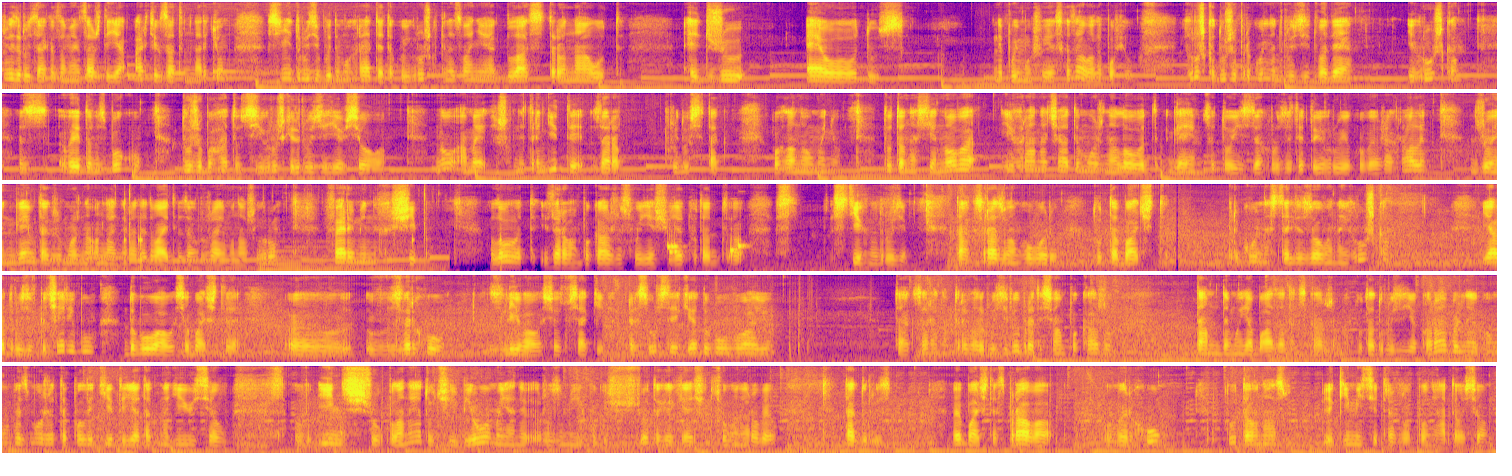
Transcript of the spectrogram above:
Привіт, друзяки, з вами як завжди я Артік, звати мене Артем. Сьогодні, друзі, будемо грати таку ігрушку під названням як Blastronaut Eju Eodus. Не пойму, що я сказав, але пофіг. Ігрушка дуже прикольна, друзі, 2D ігрушка з видом збоку. Дуже багато в цій ігрушки, друзі, є всього. Ну, а ми, щоб не трендіти, зараз пройдуся так по головному меню. Тут у нас є нова ігра начати, можна load game, це тобто загрузити ту ігру, яку ви вже грали. Join Game, також можна онлайн грати. Давайте загружаємо нашу гру. Farming Ship. Load. І зараз вам покажу своє, що я тут стігну, друзі. Так, зразу вам говорю, тут бачите, прикольна стилізована ігрушка. Я, друзі, в печері був, добував ось, бачите, е, зверху, зліва ось всякі ресурси, які я добуваю. Так, зараз нам треба, друзі, вибратися, вам покажу там, де моя база, так скажемо. Тут, друзі, є корабль, на якому ви зможете полетіти, я так надіюся, в, в іншу планету чи біоми, я не розумію поки що, так як я ще цього не робив. Так, друзі, ви бачите, справа вверху, тут у нас які місії треба виконувати. Ось. о.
